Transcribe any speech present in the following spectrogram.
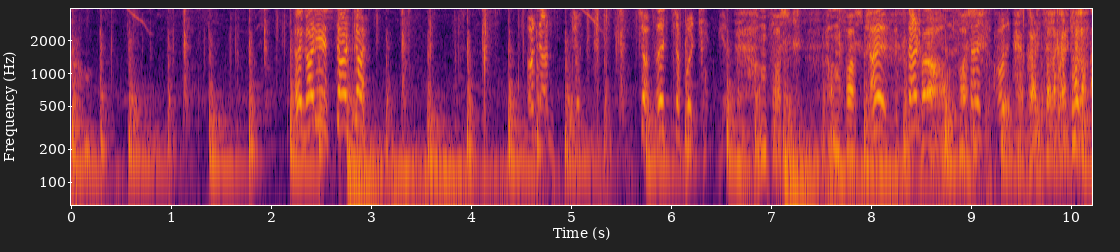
গাড়ি স্টার্ট কর। চপ্পল চপ্পল ছুট গিয়া। হাম ফাস্ট হাম ফাস্ট স্টার্ট হাম ফাস্ট গাড়ি চালা গাড়ি চালা।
